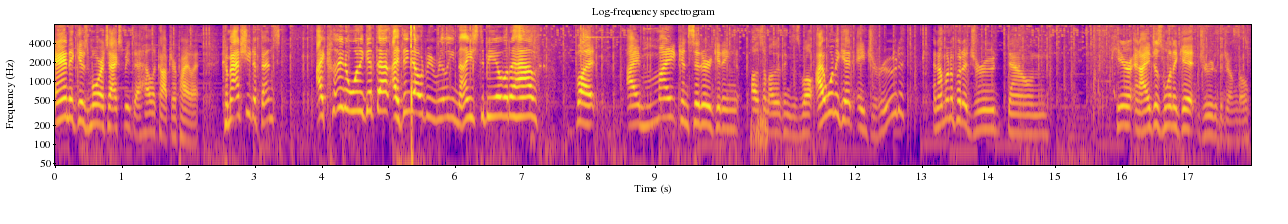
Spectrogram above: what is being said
And it gives more attack speed to helicopter pilot. Comanche defense. I kind of want to get that. I think that would be really nice to be able to have. But I might consider getting some other things as well. I want to get a druid. And I'm going to put a druid down here. And I just want to get druid of the jungle.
